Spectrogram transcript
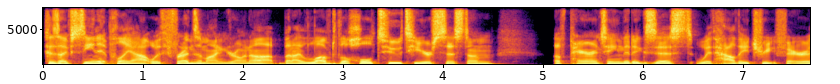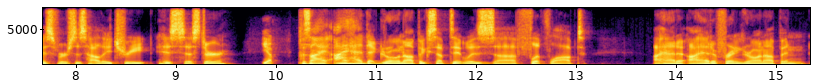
because I've seen it play out with friends of mine growing up, but I loved the whole two tier system of parenting that exists with how they treat Ferris versus how they treat his sister. Yep. Because I I had that growing up, except it was uh, flip flopped. I had a, I had a friend growing up, and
